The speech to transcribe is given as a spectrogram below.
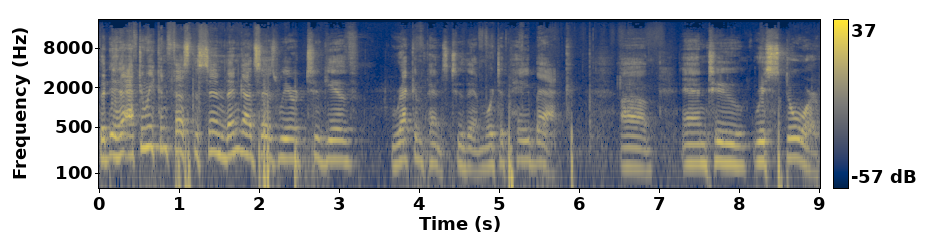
but after we confess the sin, then God says we are to give recompense to them. We're to pay back uh, and to restore.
